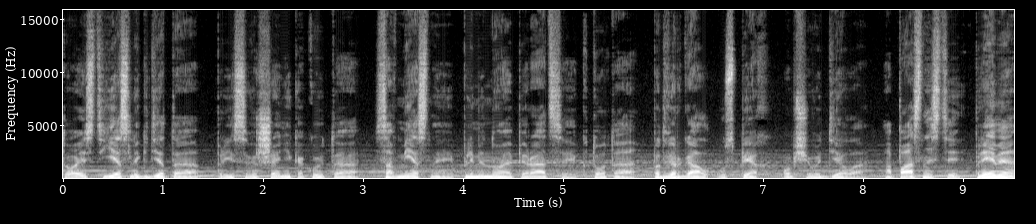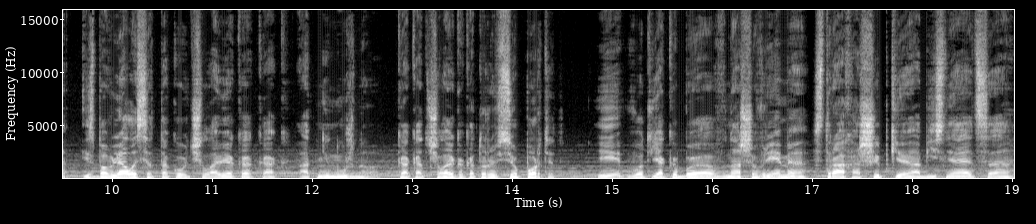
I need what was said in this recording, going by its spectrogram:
То есть, если где-то при совершении какой-то совместной племенной операции кто-то подвергал успех общего дела опасности, племя избавлялось от такого человека как от ненужного, как от человека, который все портит. И вот якобы в наше время страх ошибки объясняется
